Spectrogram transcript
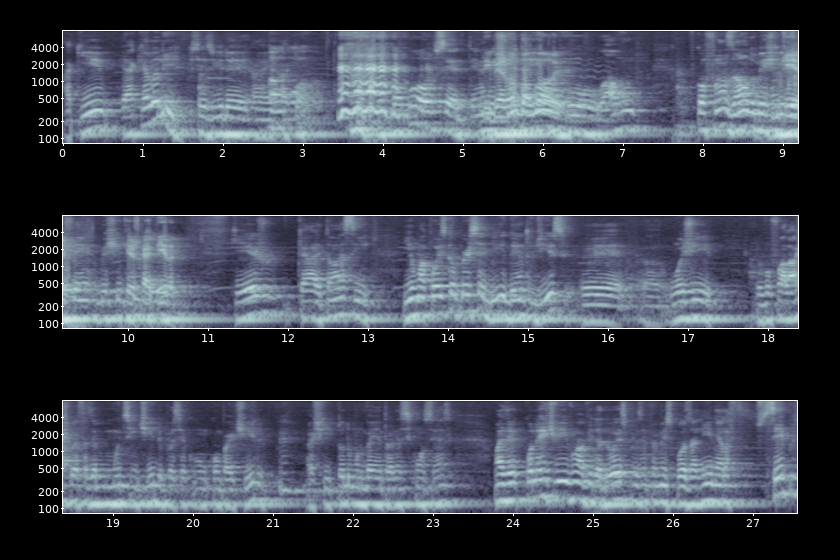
aqui é aquilo ali que vocês viram aí. Pão aqui. com ovo. Pão com ovo, cedo. Tem um Liberou mexido aí, o, o Alvo ficou fãzão do mexido. Um queijo. tem o mexido Queijo caipira. Queijo, cara, então assim, e uma coisa que eu percebi dentro disso, é, uh, hoje eu vou falar, acho que vai fazer muito sentido, depois você com- compartilha, acho que todo mundo vai entrar nesse consenso, mas é, quando a gente vive uma vida dois, por exemplo, a minha esposa Aline, ela sempre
